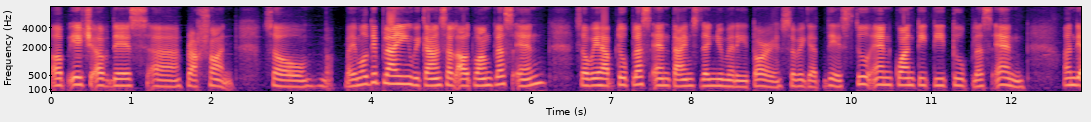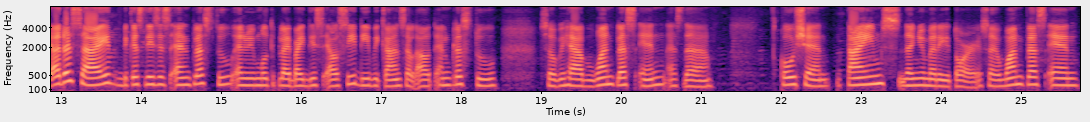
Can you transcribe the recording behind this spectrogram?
of each of this uh, fraction. So, by multiplying, we cancel out 1 plus n. So, we have 2 plus n times the numerator. So, we get this, 2n quantity 2 plus n. On the other side, because this is n plus 2, and we multiply by this LCD, we cancel out n plus 2. So, we have 1 plus n as the quotient times the numerator. So, 1 plus n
